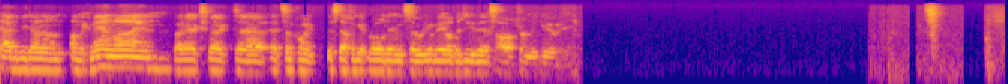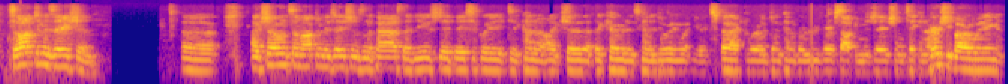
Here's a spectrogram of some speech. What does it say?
had to be done on, on the command line, but I expect uh, at some point this stuff will get rolled in, so you'll be able to do this all from the GUI. So optimization. Uh, I've shown some optimizations in the past. I've used it basically to kind of like show that the code is kind of doing what you expect, where I've done kind of a reverse optimization, taking a Hershey bar wing and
